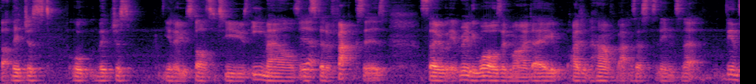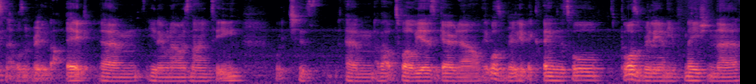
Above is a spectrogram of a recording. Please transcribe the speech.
that they just or they just you know started to use emails Yeah. instead of faxes. So it really was in my day. I didn't have access to the internet. The internet wasn't really that big. Um, you know, when I was nineteen, which is um, about twelve years ago now, it wasn't really a big thing at all. There wasn't really any information there.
